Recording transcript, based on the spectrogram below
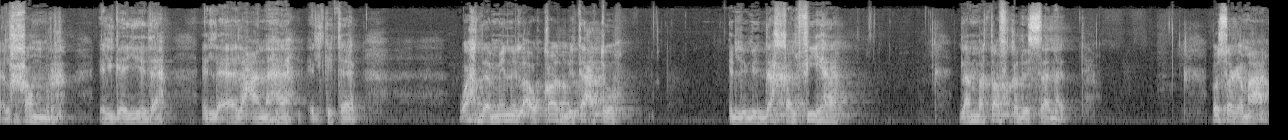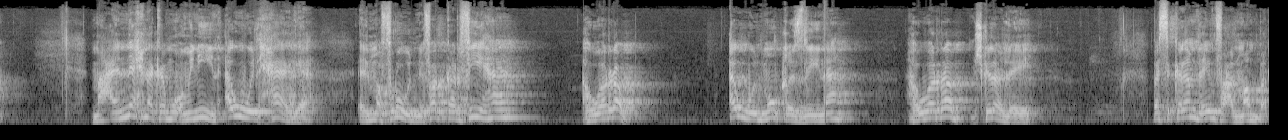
الخمر الجيدة اللي قال عنها الكتاب. واحدة من الأوقات بتاعته اللي بيتدخل فيها لما تفقد السند. بصوا يا جماعة مع إن إحنا كمؤمنين أول حاجة المفروض نفكر فيها هو الرب. أول منقذ لينا هو الرب مش كده ولا إيه؟ بس الكلام ده ينفع على المنبر.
